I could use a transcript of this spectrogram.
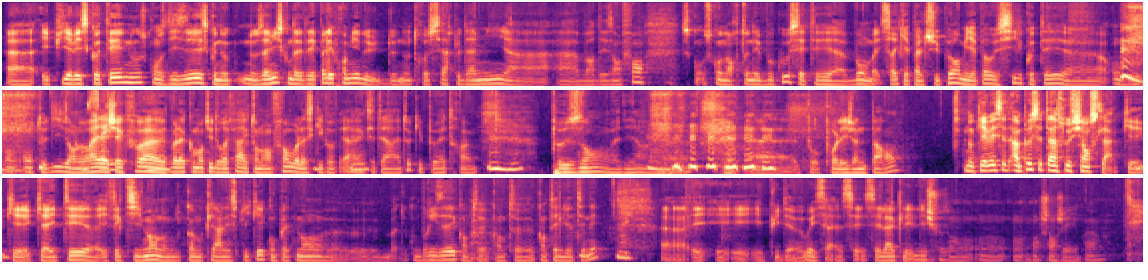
Euh, et puis il y avait ce côté, nous, ce qu'on se disait, ce que nos, amis, ce qu'on n'était pas les premiers de, notre cercle d'amis à, avoir des enfants, ce qu'on, en retenait beaucoup, c'était euh, bon, bah, c'est vrai qu'il n'y a pas le support, mais il n'y a pas aussi le côté, euh, on, te dit dans l'oreille à chaque fois, mm. voilà comment tu devrais faire avec ton enfant, voilà ce qu'il faut faire, etc. Et tout, qui peut être mm-hmm pesant, on va dire, euh, euh, pour, pour, les jeunes parents. Donc il y avait un peu cette insouciance-là qui, qui, a été euh, effectivement, donc, comme Claire l'expliquait, complètement bah, du coup, brisée quand, quand, quand Elliot est né. et, et, puis oui, c'est là que les, choses ont, changé.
